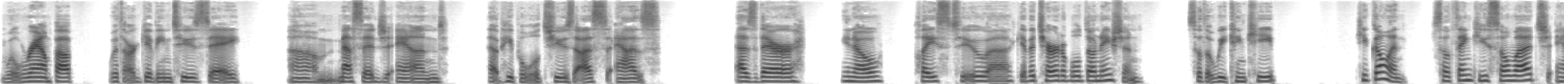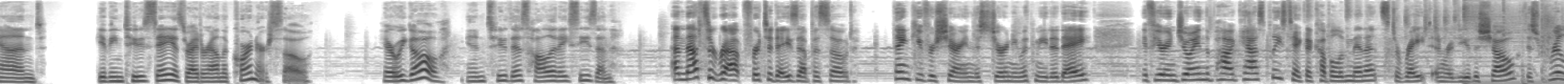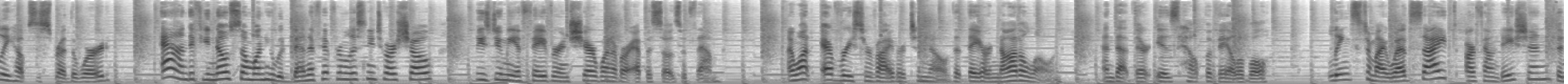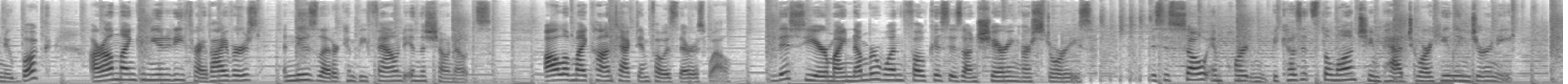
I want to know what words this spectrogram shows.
we'll ramp up with our Giving Tuesday um, message and that people will choose us as as their you know place to uh, give a charitable donation so that we can keep keep going. So thank you so much and Giving Tuesday is right around the corner. So here we go into this holiday season. And that's a wrap for today's episode. Thank you for sharing this journey with me today. If you're enjoying the podcast, please take a couple of minutes to rate and review the show. This really helps us spread the word. And if you know someone who would benefit from listening to our show, please do me a favor and share one of our episodes with them. I want every survivor to know that they are not alone and that there is help available. Links to my website, our foundation, the new book, our online community, Thrivivors, and newsletter can be found in the show notes. All of my contact info is there as well. This year, my number one focus is on sharing our stories. This is so important because it's the launching pad to our healing journey,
